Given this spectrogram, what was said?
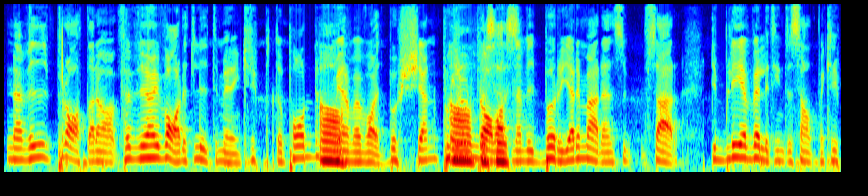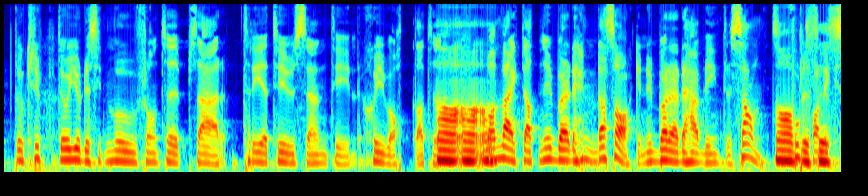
när vi pratade om, för vi har ju varit lite mer en kryptopodd, Ja. mer än vad vi varit börsen, på Ja, grund av att när vi började med den så, så här, det blev väldigt intressant med krypto, krypto gjorde sitt move från typ så här 3000 till 7-8 typ. Ja, ja, man ja. märkte att nu började det hända saker, nu började det här bli intressant. Ja, Fortfarande precis.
